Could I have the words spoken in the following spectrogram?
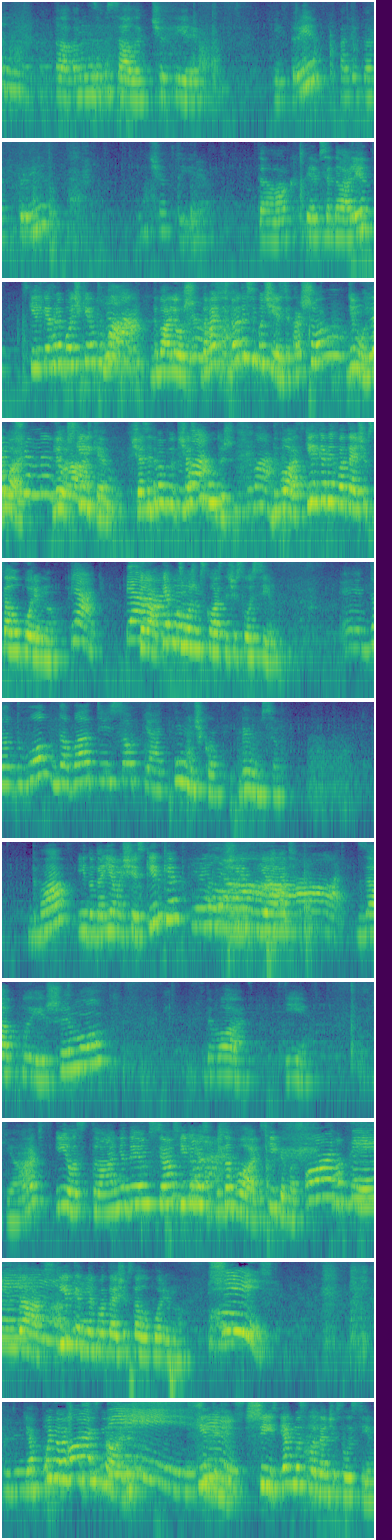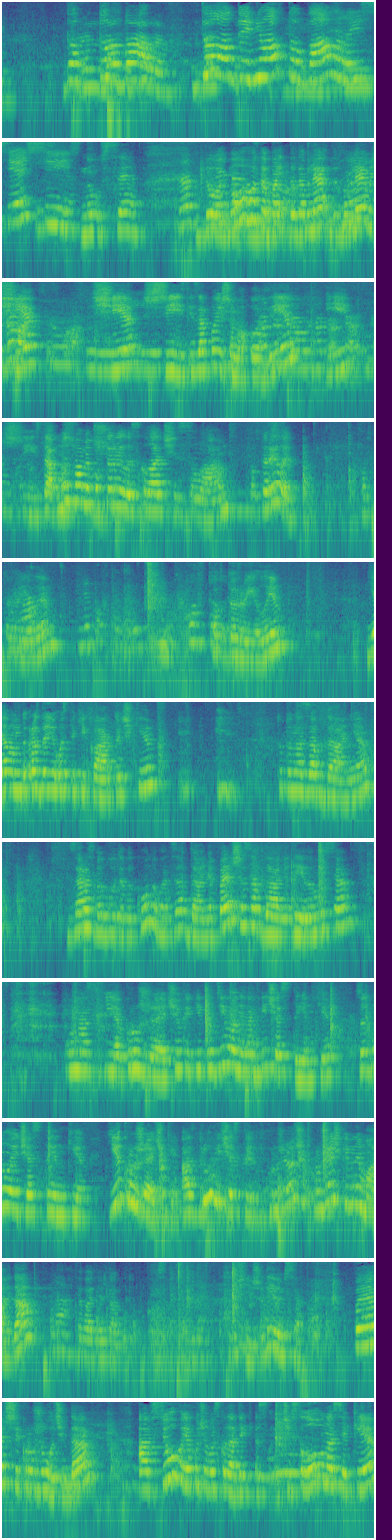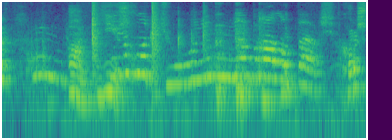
Так, а ми не записали 4 і 3, а тепер 3 і 4. Так, дивимося далі. Скільки грибочків? Два. Два, Льош. Давай, давайте всі по черзі, хорошо? Дімон, давай. Льош, скільки? Щас я тебе щас ти будеш. Два. Два. Скільки не вистачає, щоб стало порівну? П'ять. Так, як ми можемо скласти число 7? Е, До двох добавити ще п'ять. Умничка. Дивимося. Два. І додаємо ще скільки? Ще п'ять. Запишемо. Два і п'ять. І останнє дивимося. Скільки нас? Давай, скільки нас? Один. Так, скільки не вистачає, щоб стало порівну? Шість. Я поняла, що ти всі знаєш. Скільки? Шість. 6. Як ми складемо число 7? Добавим. До одиньох добавили ще шість. Ну все. До одного доба- додавля- додаємо ще, ще 6. І запишемо 1 і 6. Так, ми з вами повторили склад числа. Повторили? Повторили. Не. Повторили. Я вам роздаю ось такі карточки. Тут у нас завдання. Зараз ви будете виконувати завдання. Перше завдання дивимося. У нас є кружечок, який поділений на дві частинки. З одної частинки є кружечки, а з другої частинки кружечок, кружечків немає, так? Да. Давайте я так буду показувати. Зручніше. Дивимося. Перший кружочок, да? А всього я хочу вам сказати, число у нас яке? Ань, їж. Не хочу, я брала перше. Хорошо.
